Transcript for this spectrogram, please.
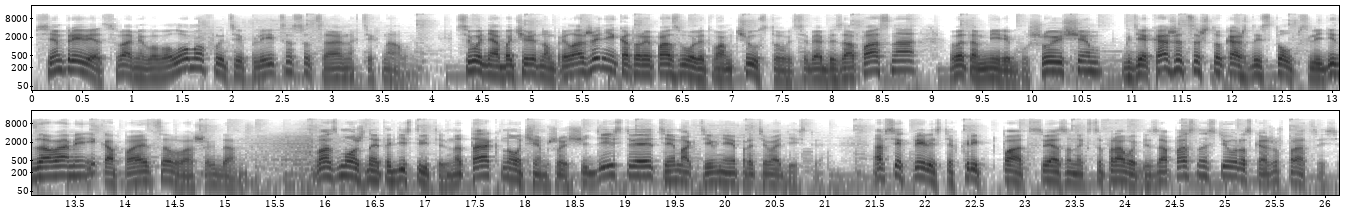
Всем привет! С вами Вова Ломов и Теплица социальных технологий. Сегодня об очередном приложении, которое позволит вам чувствовать себя безопасно в этом мире бушующем, где кажется, что каждый столб следит за вами и копается в ваших данных. Возможно, это действительно так, но чем жестче действие, тем активнее противодействие. О всех прелестях CryptPad, связанных с цифровой безопасностью, расскажу в процессе.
